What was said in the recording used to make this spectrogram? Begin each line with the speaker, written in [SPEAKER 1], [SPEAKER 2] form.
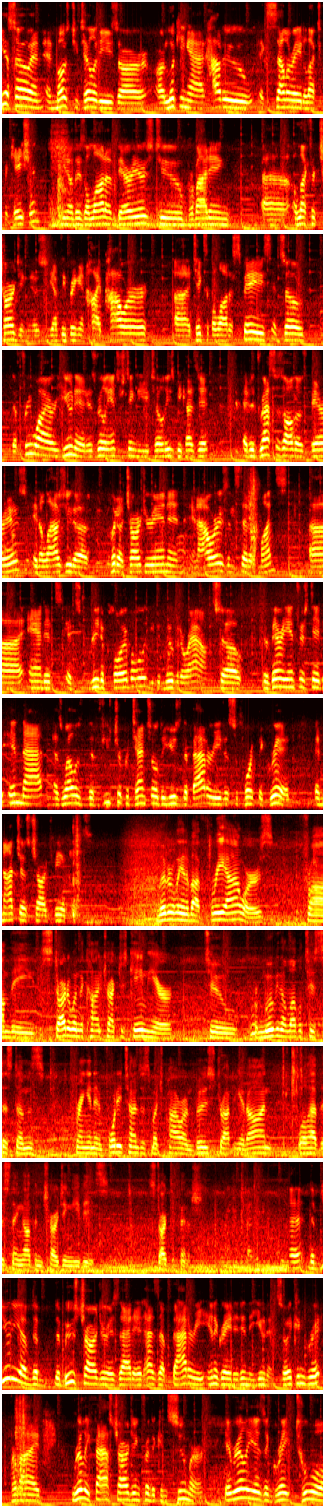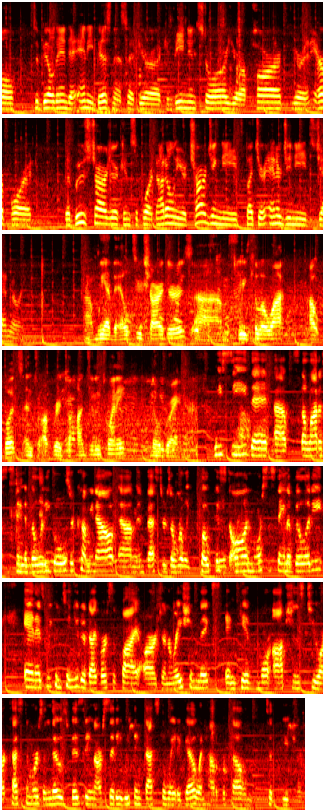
[SPEAKER 1] PSO and, and most utilities are, are looking at how to accelerate electrification. You know, there's a lot of barriers to providing uh, electric charging. There's, you have to bring in high power, uh, it takes up a lot of space, and so the FreeWire unit is really interesting to utilities because it it addresses all those barriers. It allows you to put a charger in in, in hours instead of months, uh, and it's it's redeployable. You can move it around. So they're very interested in that, as well as the future potential to use the battery to support the grid and not just charge vehicles.
[SPEAKER 2] Literally in about three hours from the start of when the contractors came here to removing the level two systems, bringing in 40 tons as much power on boost, dropping it on, we'll have this thing up and charging EVs, start to finish.
[SPEAKER 1] Uh, the beauty of the, the boost charger is that it has a battery integrated in the unit, so it can provide really fast charging for the consumer. It really is a great tool to build into any business. If you're a convenience store, you're a park, you're an airport, the boost charger can support not only your charging needs, but your energy needs generally.
[SPEAKER 3] Um, we have the L2 chargers, um, 3 kilowatt outputs, and to upgrade to 120, no brainer.
[SPEAKER 4] We see that uh, a lot of sustainability goals are coming out. Um, investors are really focused on more sustainability. And as we continue to diversify our generation mix and give more options to our customers and those visiting our city, we think that's the way to go and how to propel to the future.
